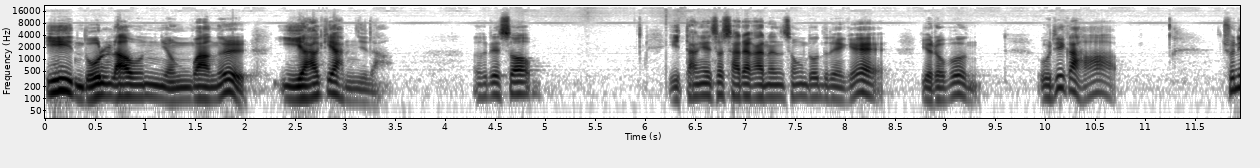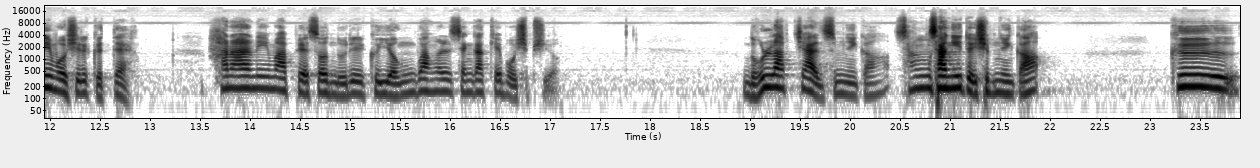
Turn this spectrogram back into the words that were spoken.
이 놀라운 영광을 이야기합니다. 그래서 이 땅에서 살아가는 성도들에게 여러분 우리가 주님 오실 그때 하나님 앞에서 누릴 그 영광을 생각해 보십시오. 놀랍지 않습니까? 상상이 되십니까? 그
